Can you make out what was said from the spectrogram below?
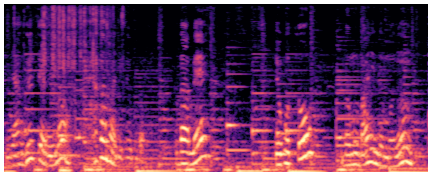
그냥 넣을 때는요, 과감하게 넣어요. 그 다음에 이것도 너무 많이 넣으면은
